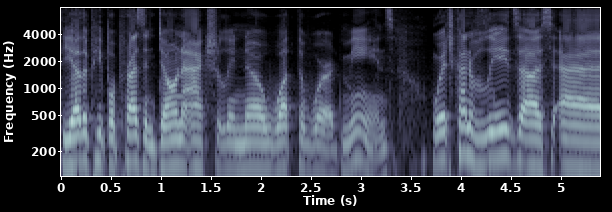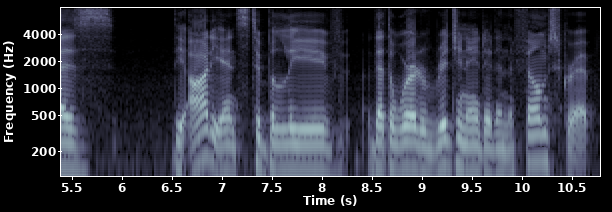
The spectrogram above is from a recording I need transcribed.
the other people present don't actually know what the word means, which kind of leads us as the audience to believe that the word originated in the film script,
